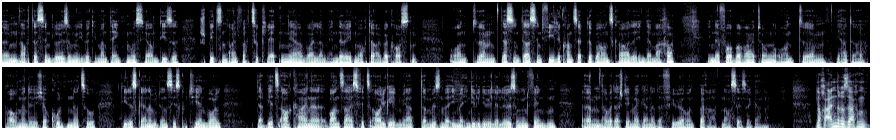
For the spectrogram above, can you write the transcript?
Ähm, auch das sind Lösungen, über die man denken muss, ja, um diese Spitzen einfach zu kletten, ja, weil am Ende reden wir auch da über Kosten. Und ähm, das, sind, das sind viele Konzepte bei uns gerade in der Mache, in der Vorbereitung. Und ähm, ja, da brauchen wir natürlich auch Kunden dazu, die das gerne mit uns diskutieren wollen da wird es auch keine One-Size-Fits-All geben. Ja? Da müssen wir immer individuelle Lösungen finden, ähm, aber da stehen wir gerne dafür und beraten auch sehr, sehr gerne. Noch andere Sachen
